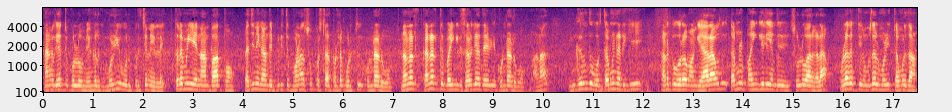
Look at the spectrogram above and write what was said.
நாங்கள் ஏற்றுக்கொள்வோம். எங்களுக்கு மொழி ஒரு பிரச்சனை இல்லை. திறமையை நான் பார்ப்போம். ரஜினிகாந்தை பிடித்து போனால் சூப்பர் ஸ்டார் பட்டம் கொடுத்து கொண்டாடுவோம். கன்னடத்து பைங்கிலி சரோஜா தேவியை கொண்டாடுவோம். ஆனால் இங்கிருந்து ஒரு தமிழ் நடிகையை அனுப்புகிறோம். அங்கே யாராவது தமிழ் பைங்கிலி என்று சொல்லுவார்களா? உலகத்தின் முதல் மொழி தமிழ் தான்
